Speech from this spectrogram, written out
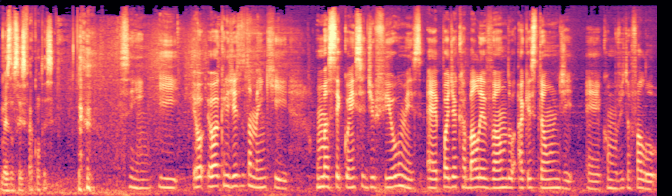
Mas não sei se vai acontecer. Sim, e eu, eu acredito também que uma sequência de filmes é, pode acabar levando a questão de é, como o Vitor falou,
